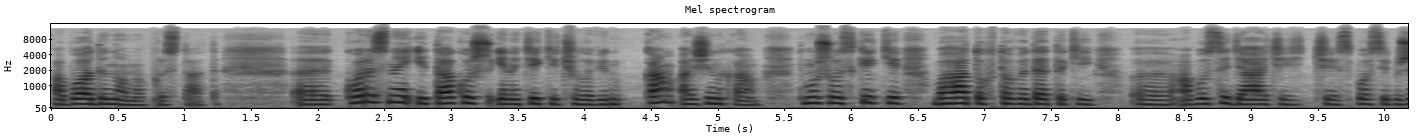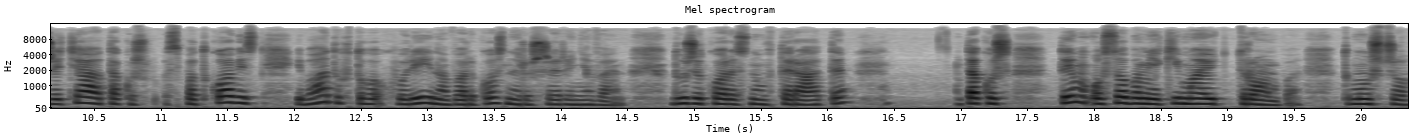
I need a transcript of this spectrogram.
або аденома простати. Е, Корисний і також і не тільки чоловікам, а жінкам. Тому що оскільки багато хто веде такий або сидячий чи спосіб життя, а також спадковість, і багато хто хворіє на варикозне розширення вен. Дуже корисно втирати. Також тим особам, які мають тромби, тому що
